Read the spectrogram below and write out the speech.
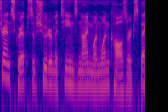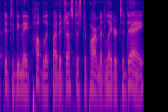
Transcripts of shooter Mateen's 911 calls are expected to be made public by the Justice Department later today,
